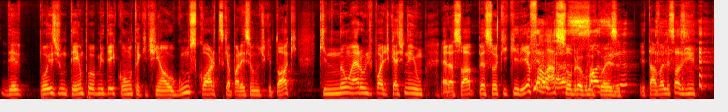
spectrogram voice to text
depois de um tempo, eu me dei conta que tinha alguns cortes que apareciam no TikTok que não eram de podcast nenhum. Era só a pessoa que queria que falar sobre alguma sozinho. coisa e tava ali sozinho.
